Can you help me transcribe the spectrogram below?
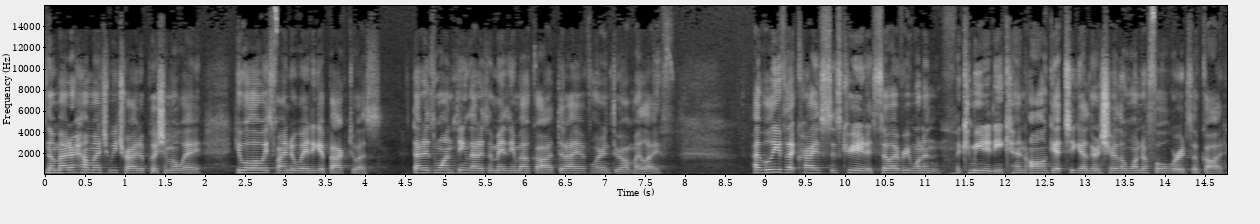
No matter how much we try to push Him away, He will always find a way to get back to us. That is one thing that is amazing about God that I have learned throughout my life. I believe that Christ is created so everyone in the community can all get together and share the wonderful words of God.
